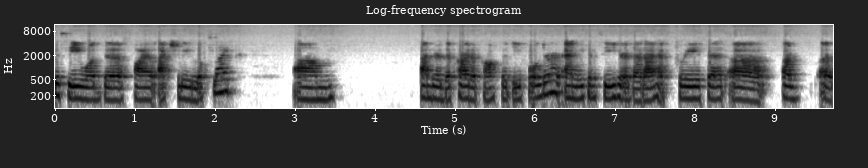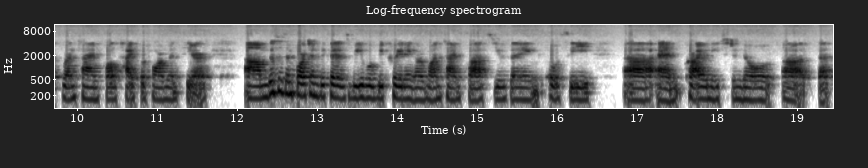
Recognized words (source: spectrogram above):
to see what the file actually looks like um, under the crio.conf.d folder. And we can see here that I have created a, a, a runtime called high performance here. Um, this is important because we will be creating a runtime class using OC uh, and CRI-O needs to know uh, that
